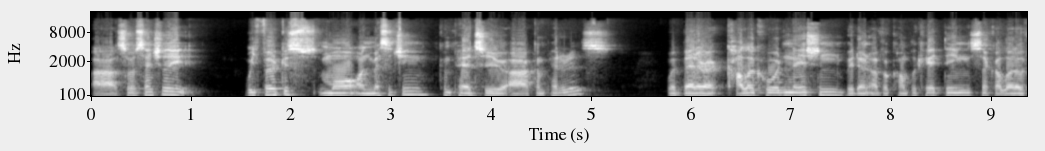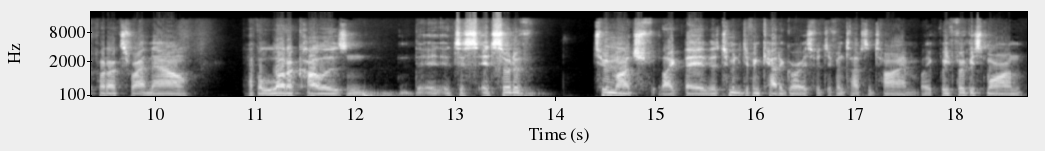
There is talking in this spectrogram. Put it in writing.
Uh, so, essentially, we focus more on messaging compared to our competitors we're better at color coordination. We don't overcomplicate things. Like a lot of products right now have a lot of colors, and it's just it's sort of too much. Like they there's too many different categories for different types of time. Like we focus more on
